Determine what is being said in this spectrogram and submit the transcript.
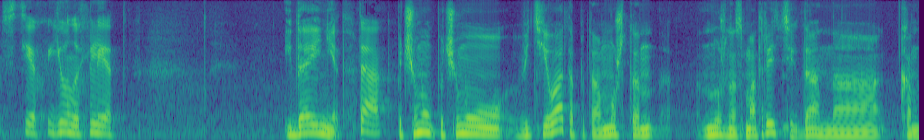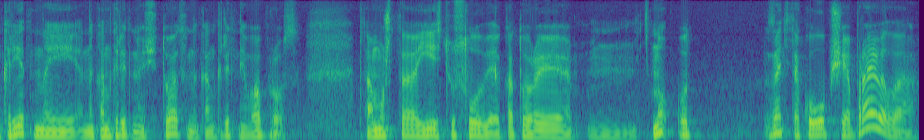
с тех юных лет. И да, и нет. Так. Почему, почему витиевато? Потому что нужно смотреть всегда на, конкретный, на конкретную ситуацию, на конкретный вопрос. Потому что есть условия, которые... Ну, вот, знаете, такое общее правило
